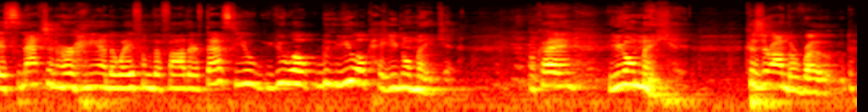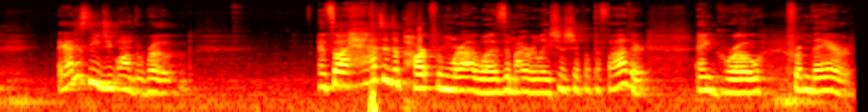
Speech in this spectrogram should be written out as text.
is snatching her hand away from the Father, if that's you, you, you okay, you're gonna make it. Okay? You're gonna make it. Because you're on the road. Like, I just need you on the road. And so I had to depart from where I was in my relationship with the Father and grow from there.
